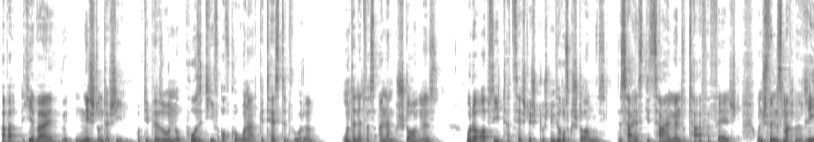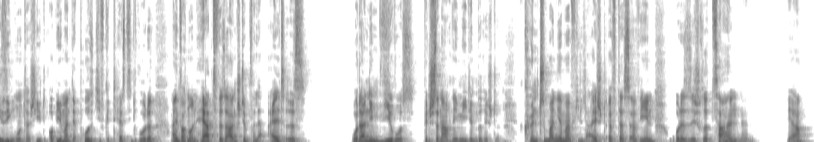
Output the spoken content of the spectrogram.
Aber hierbei wird nicht unterschieden, ob die Person nur positiv auf Corona getestet wurde und an etwas anderem gestorben ist oder ob sie tatsächlich durch den Virus gestorben ist. Das heißt, die Zahlen werden total verfälscht und ich finde, es macht einen riesigen Unterschied, ob jemand, der positiv getestet wurde, einfach nur ein Herzversagen stimmt, weil er alt ist oder an dem Virus, wenn ich danach in den Medien berichte. Könnte man ja mal vielleicht öfters erwähnen oder sichere Zahlen nennen. Ja?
